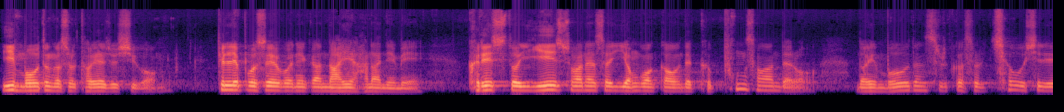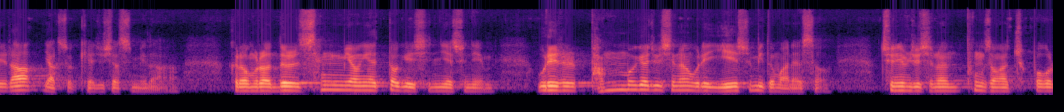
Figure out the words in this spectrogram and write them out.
이 모든 것을 더해 주시고 빌립보서에 보니까 나의 하나님이 그리스도 예수 안에서 영광 가운데 그 풍성한 대로 너희 모든 쓸 것을 채우시리라 약속해 주셨습니다. 그러므로 늘 생명의 떡이신 예수님, 우리를 밥 먹여 주시는 우리 예수 믿음 안에서 주님 주시는 풍성한 축복을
